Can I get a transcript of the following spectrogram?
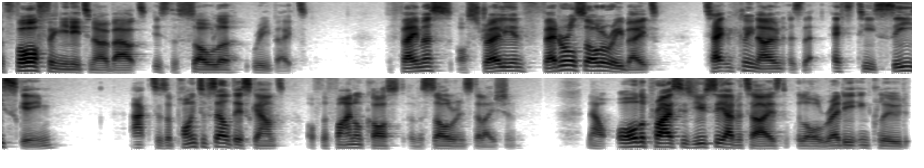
The fourth thing you need to know about is the solar rebate. The famous Australian federal solar rebate, technically known as the STC scheme, acts as a point of sale discount of the final cost of a solar installation. Now, all the prices you see advertised will already include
